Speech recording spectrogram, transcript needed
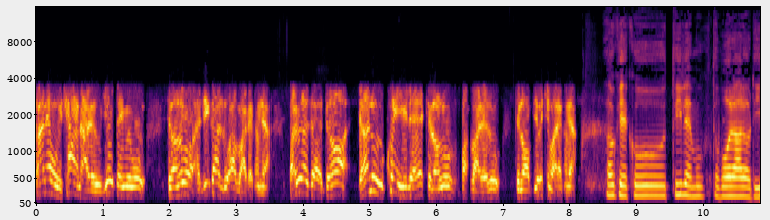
ကားနဲ့ဝင်ချတာတွေကိုရုပ်သိမ်းဖို့ ကျွန်တော်တို့အဓိကလိုအပ်ပါတယ်ခင်ဗျဘာလို့လဲဆိုတော့ကျွန်တော်ဓာတ်လို့ခွင့်ရေးလဲကျွန်တော်တို့ပါတယ်လို့ကျွန်တော်ပြောချင်ပါတယ်ခင်ဗျဟုတ်ကဲ့ကိုတီးလည်မှုသဘောထားတော့ဒီ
